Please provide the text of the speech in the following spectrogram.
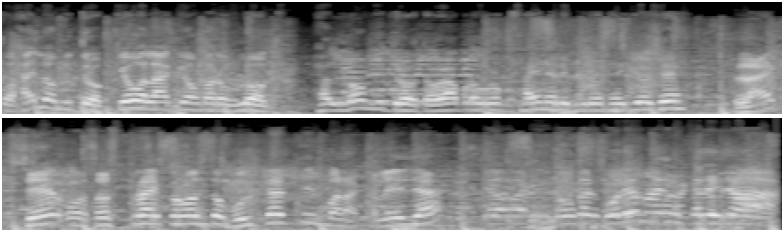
તો હેલો મિત્રો, કેવો લાગ્યો અમારો વ્લોગ હેલો મિત્રો, તો હવે આપણો વ્લોગ ફાઇનલી પૂરો થઈ ગયો છે. લાઈક શેર और સબસ્ક્રાઇબ કરવાનું તો ભૂલતા જ નહીં. મારા કલેજા. બોલે કલેજા.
